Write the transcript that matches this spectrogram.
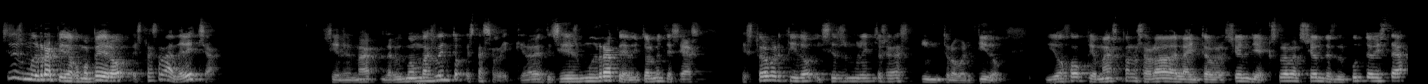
Si eres muy rápido como Pedro, estás a la derecha. Si eres de ritmo más lento, estás a la izquierda. Es decir, si eres muy rápido, habitualmente seas extrovertido y si eres muy lento serás introvertido. Y ojo que Maston nos hablaba de la introversión y extroversión desde el punto de vista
